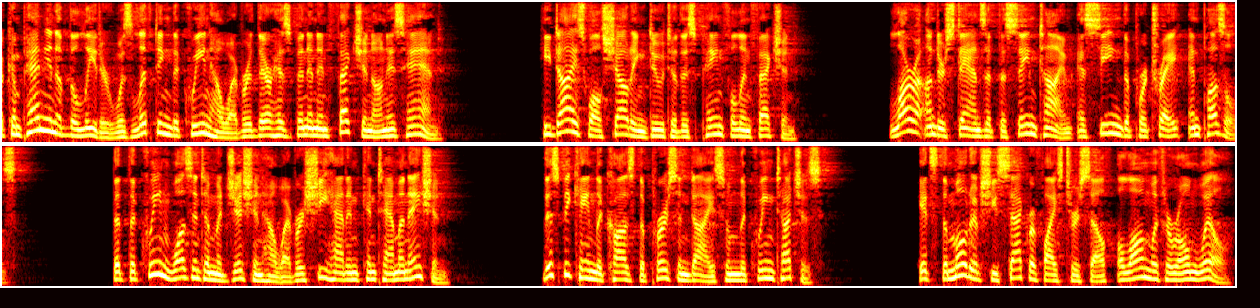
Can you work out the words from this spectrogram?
A companion of the leader was lifting the queen however there has been an infection on his hand. He dies while shouting due to this painful infection. Lara understands at the same time as seeing the portrait and puzzles. That the queen wasn't a magician however she had in contamination. This became the cause the person dies whom the queen touches. It's the motive she sacrificed herself along with her own will.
